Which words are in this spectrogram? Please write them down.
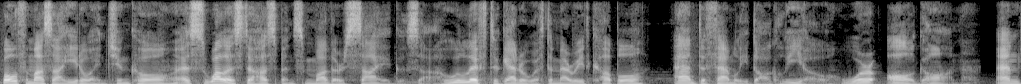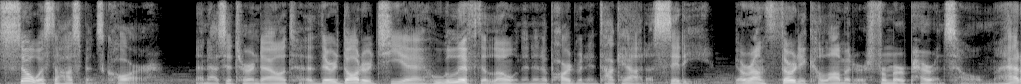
Both Masahiro and Junko, as well as the husband's mother Saegusa, who lived together with the married couple, and the family dog Leo, were all gone. And so was the husband's car. And as it turned out, their daughter Chie, who lived alone in an apartment in Takehara City, around 30 kilometers from her parents' home, had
